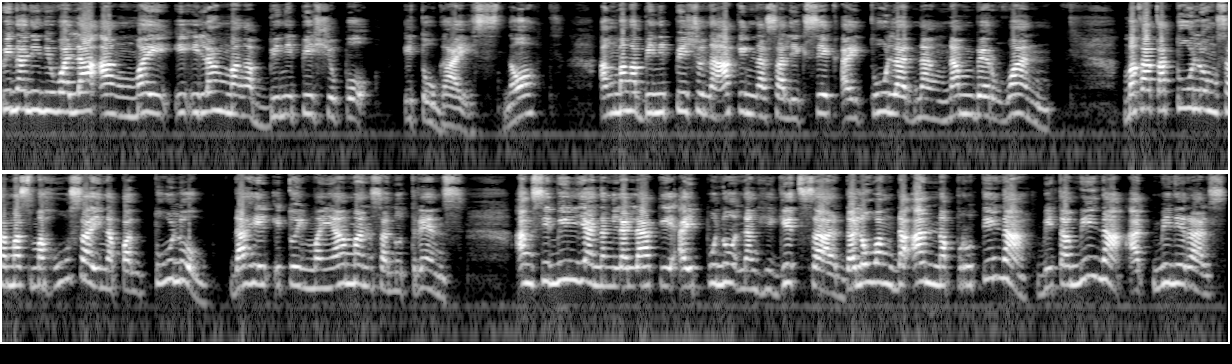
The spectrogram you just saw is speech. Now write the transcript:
pinaniniwala ang may iilang mga benepisyo po ito guys, no? Ang mga benepisyo na aking nasaliksik ay tulad ng number one, makakatulong sa mas mahusay na pagtulog dahil ito'y mayaman sa nutrients. Ang similya ng lalaki ay puno ng higit sa dalawang daan na protina, vitamina at minerals,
